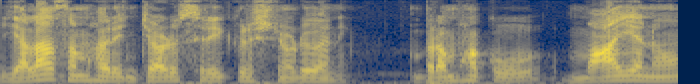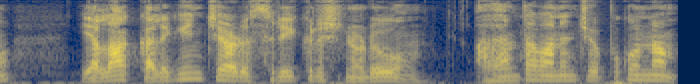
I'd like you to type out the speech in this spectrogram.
ఎలా సంహరించాడు శ్రీకృష్ణుడు అని. బ్రహ్మకు మాయను ఎలా కలిగించాడు శ్రీకృష్ణుడు అదంతా మనం చెప్పుకున్నాం.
